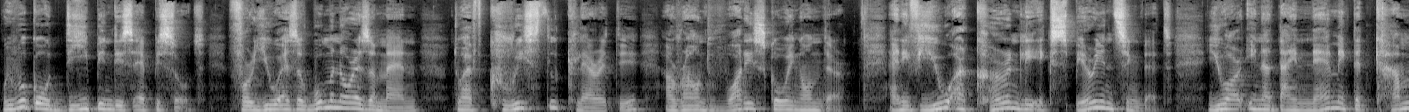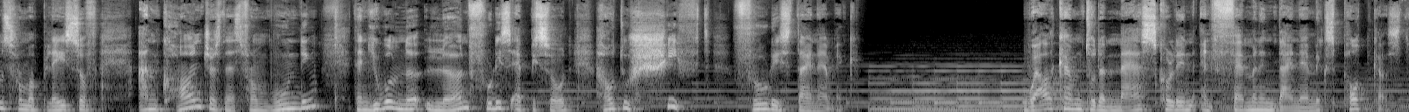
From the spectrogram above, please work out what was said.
We will go deep in this episode for you as a woman or as a man to have crystal clarity around what is going on there. And if you are currently experiencing that, you are in a dynamic that comes from a place of unconsciousness, from wounding, then you will learn through this episode how to shift through this dynamic. Welcome to the Masculine and Feminine Dynamics podcast.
